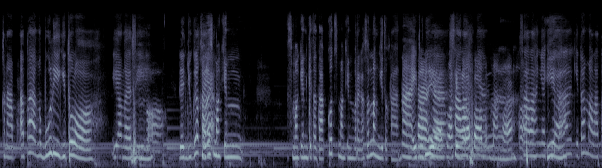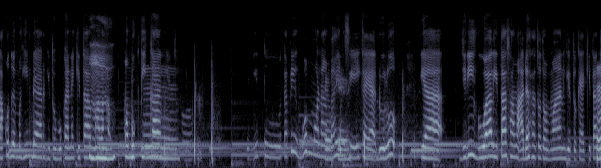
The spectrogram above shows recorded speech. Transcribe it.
kenapa apa ngebully gitu loh iya nggak sih Mm. Heeh. dan juga Karena kayak semakin semakin kita takut, semakin mereka seneng gitu kan. nah itu Nah, dia iya, salahnya menang lah. Heeh. salahnya kita Iya. kita malah takut dan menghindar gitu bukannya kita malah Mm. membuktikan Hmm. gitu begitu tapi gue mau nambahin oke. sih kayak dulu ya jadi gua Lita sama ada satu teman gitu kayak kita tuh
